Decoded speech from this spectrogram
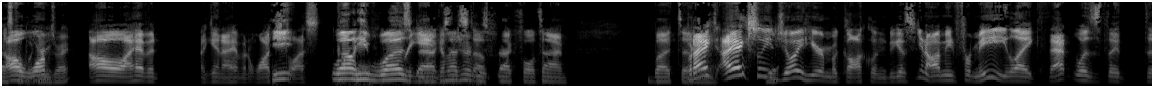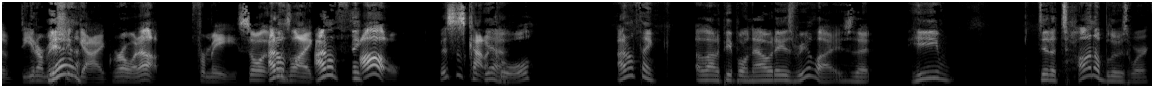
Oh, Warm- games, right? Oh, I haven't. Again, I haven't watched He- the last. Well, he was back. I'm not sure if he's back full time, but uh, But I I actually yeah. enjoyed hearing McLaughlin because you know I mean for me like that was the the, the intermission Yeah. guy growing up for me. So it I don't was like I don't think oh this is kind of Yeah. cool. I don't think a lot of people nowadays realize that he did a ton of blues work.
